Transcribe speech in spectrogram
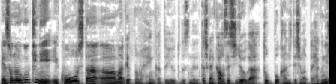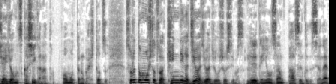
えーその動きに、えーこうしたあーマーケットの変化というとですね、確かに為替市場がトップを感じてしまった。120円以上は難しいかなと思ったのが一つ。それともう一つは金利がじわじわ上昇しています。0.43%ですよね。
